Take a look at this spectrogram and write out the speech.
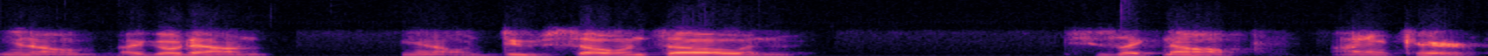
you know I go down, you know, do so and so?" And she's like, "No, I don't care."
